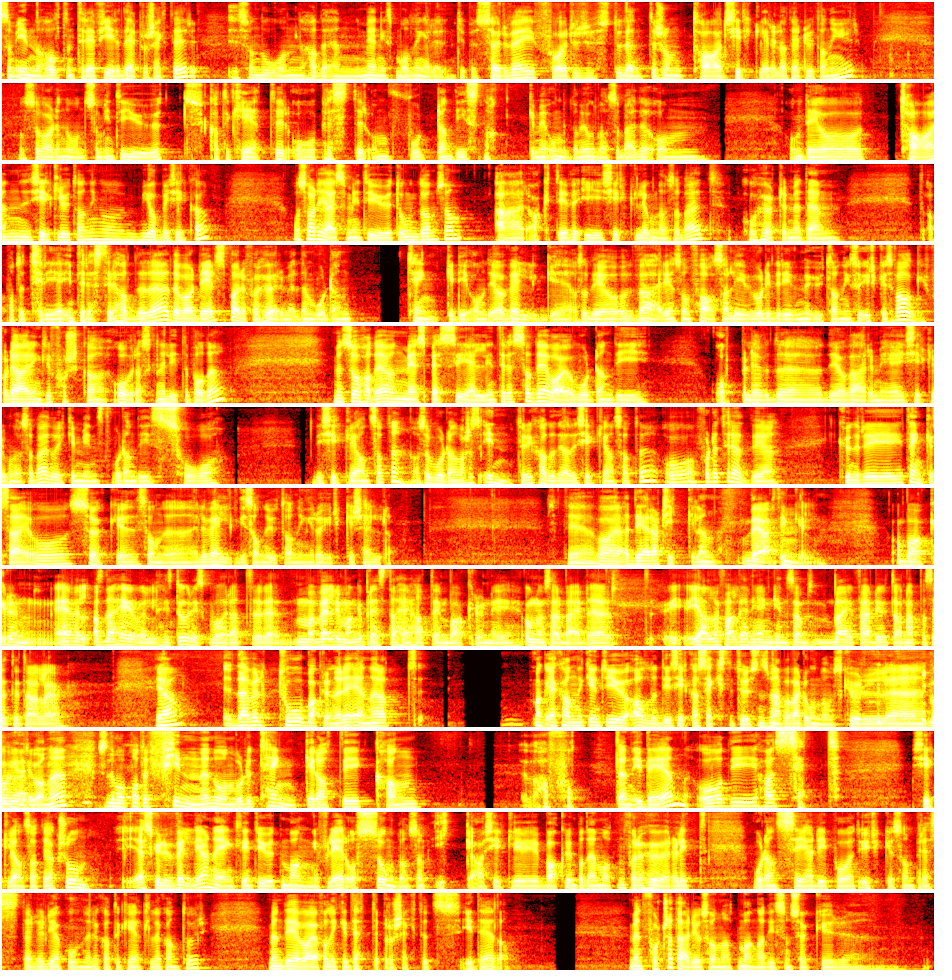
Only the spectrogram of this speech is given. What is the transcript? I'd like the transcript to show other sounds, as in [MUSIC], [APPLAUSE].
Som inneholdt en tre-fire delprosjekter. Så noen hadde en meningsmåling eller en type survey for studenter som tar kirkelig relaterte utdanninger. Og så var det noen som intervjuet kateketer og prester om hvordan de snakker med ungdom i ungdomsarbeidet om, om det å ta en kirkelig utdanning og jobbe i kirka. Og så var det jeg som intervjuet ungdom som er aktive i kirkelig ungdomsarbeid, og hørte med dem Det var på en måte tre interesser jeg hadde det. Det var dels bare for å høre med dem hvordan tenker de om det å velge Altså det å være i en sånn fase av livet hvor de driver med utdannings- og yrkesvalg. For det er egentlig forska overraskende lite på det. Men så hadde jeg jo en mer spesiell interesse, og det var jo hvordan de opplevde det å være med i kirkelig ungdomsarbeid, og ikke minst hvordan de så de kirkelige ansatte. Altså hvordan, Hva slags inntrykk hadde de av de kirkelige ansatte? Og for det tredje, kunne de tenke seg å søke sånne, eller velge sånne utdanninger og yrker selv? Da. Så det, var, det er artikkelen. Det er artikkelen. Mm. Og bakgrunnen er vel altså Det har jo vel historisk vært at det, veldig mange prester har hatt en bakgrunn i ungdomsarbeidet. I alle fall den gjengen som ble ferdig utdanna på 70-tallet. Ja, det er vel to bakgrunner. Det ene er at jeg kan ikke intervjue alle de ca. 60 000 som er på hvert ungdomskull eh, på videregående. Så du må på en måte finne noen hvor du tenker at de kan ha fått den ideen, og de har sett kirkelig ansatte i aksjon. Jeg skulle veldig gjerne egentlig intervjuet mange flere, også ungdom som ikke har kirkelig bakgrunn, på den måten, for å høre litt hvordan ser de på et yrke som prest eller diakon eller kateket eller kantor. Men det var iallfall ikke dette prosjektets idé, da. Men fortsatt er det jo sånn at mange av de som søker eh,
